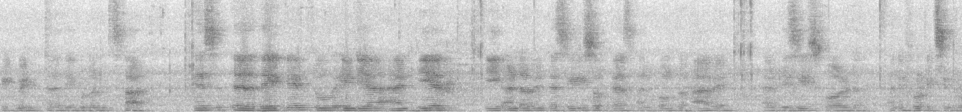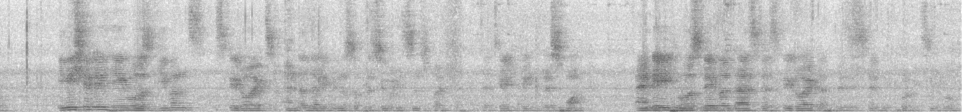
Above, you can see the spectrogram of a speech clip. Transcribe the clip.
treatment uh, they couldn't start. Uh, they came to India, and here he underwent a series of tests and found to have a, a disease called uh, nephrotic syndrome. Initially, he was given steroids and other immunosuppressive medicines, but the child didn't respond. And he was labeled as the steroid resistant nephrotic syndrome.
